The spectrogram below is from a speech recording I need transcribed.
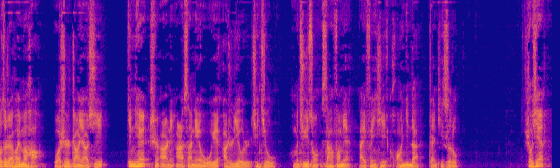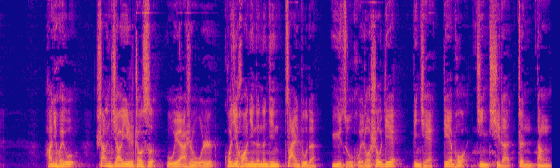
投资者朋友们好，我是张瑶希。今天是二零二三年五月二十六日，星期五。我们继续从三个方面来分析黄金的整体思路。首先，行情回顾：上交易日周四五月二十五日，国际黄金伦敦金再度的遇阻回落收跌，并且跌破近期的震荡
